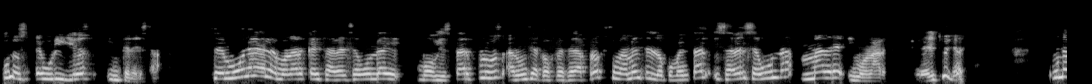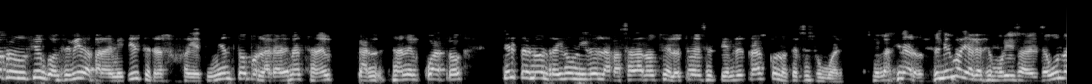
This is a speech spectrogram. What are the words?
unos eurillos interesa. Se muere la monarca Isabel II y Movistar Plus anuncia que ofrecerá próximamente el documental Isabel II, Madre y Monarca. De hecho, ya está. Una producción concebida para emitirse tras su fallecimiento por la cadena Channel, Channel 4 que estrenó en Reino Unido en la pasada noche del 8 de septiembre tras conocerse su muerte. Imaginaros, el mismo día que se murió Isabel II,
